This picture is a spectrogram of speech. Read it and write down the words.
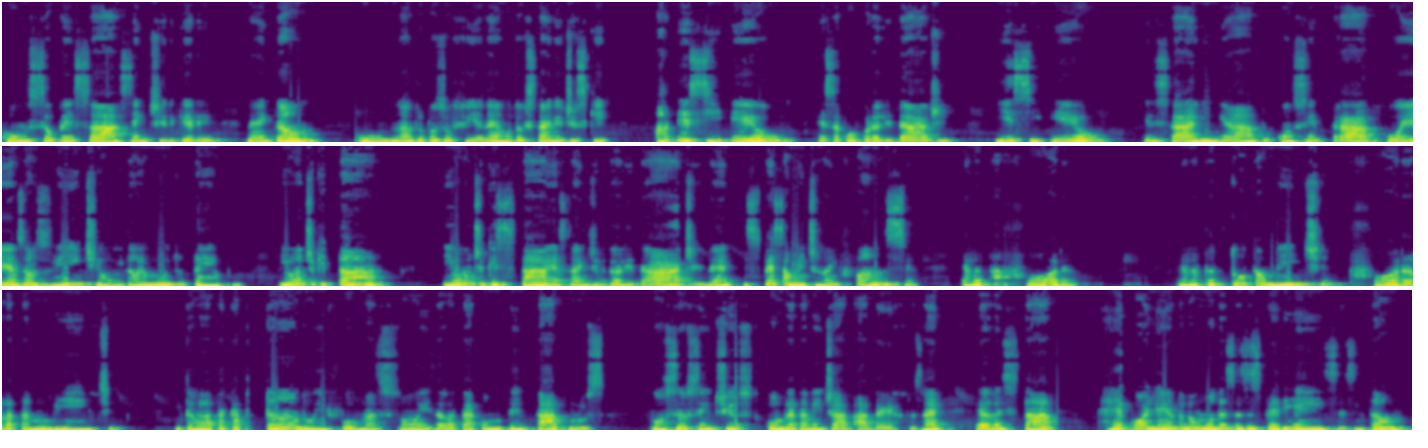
com o seu pensar, sentir e querer. Né? Então, o, na antroposofia, né, o Steiner diz que esse eu, essa corporalidade e esse eu, ele está alinhado, concentrado, coeso aos 21, então é muito tempo. E onde que está? E onde que está essa individualidade, né? Especialmente na infância, ela está fora. Ela está totalmente fora, ela está no ambiente. Então, ela está captando informações, ela está como tentáculos com seus sentidos completamente abertos, né? Ela está recolhendo do mundo essas experiências. Então,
